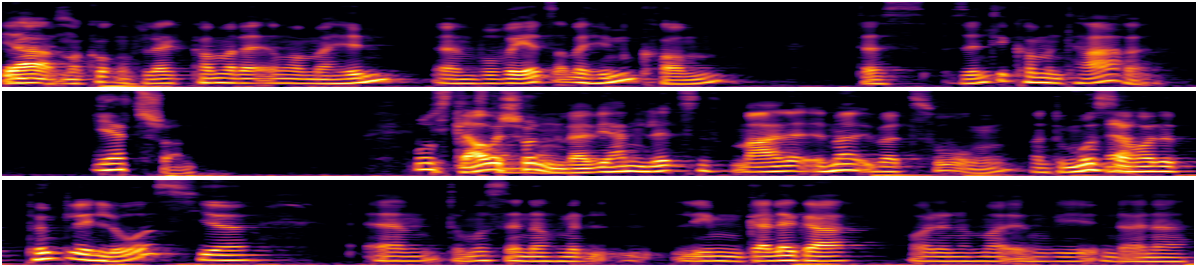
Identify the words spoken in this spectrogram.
ja mal gucken, vielleicht kommen wir da irgendwann mal hin. Ähm, wo wir jetzt aber hinkommen, das sind die Kommentare. Jetzt schon. Muss Ich glaube schon, weil wir haben die letzten Male immer überzogen. Und du musst ja, Ja. heute pünktlich los. Hier, ähm, du musst dann noch mit lieben Gallagher heute nochmal irgendwie in deiner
